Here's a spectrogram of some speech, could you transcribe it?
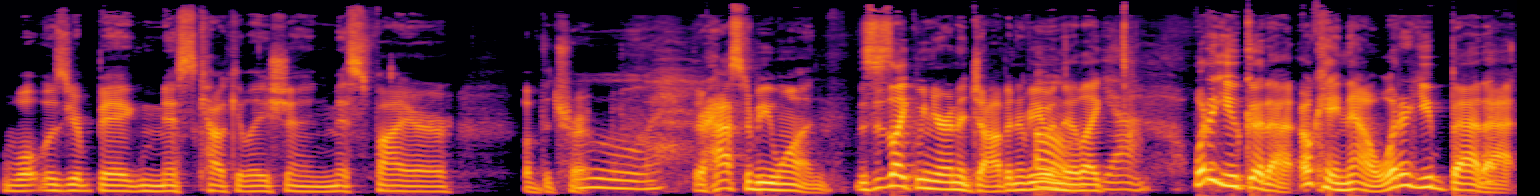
what was your big miscalculation, misfire of the trip? Ooh. There has to be one. This is like when you're in a job interview Oh, and they're oh, like, yeah. What are you good at? Okay, now what are you bad at?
